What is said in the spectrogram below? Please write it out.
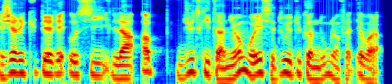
J'ai récupéré aussi là, hop, du tritanium. Vous voyez, c'est tout les trucs en double en fait. Et voilà.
